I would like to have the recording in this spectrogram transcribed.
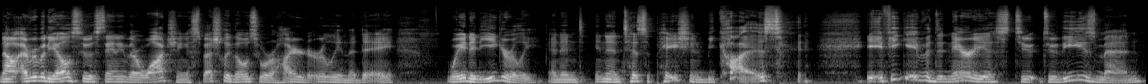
Now, everybody else who was standing there watching, especially those who were hired early in the day, waited eagerly and in, in anticipation because if he gave a denarius to, to these men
